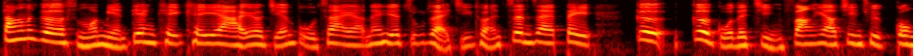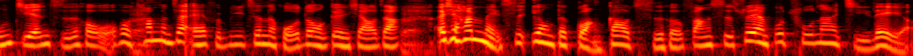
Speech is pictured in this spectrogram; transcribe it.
当那个什么缅甸 KK 啊，还有柬埔寨啊那些猪仔集团正在被各各国的警方要进去攻坚之后，哦，他们在 FB 真的活动更嚣张，而且他们每次用的广告词和方式虽然不出那几类哦，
